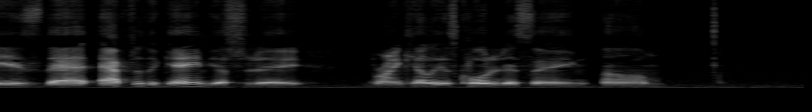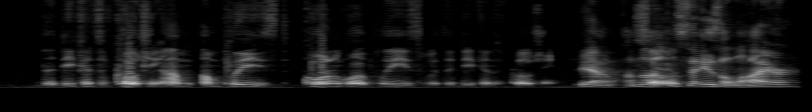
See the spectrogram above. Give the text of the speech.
is that after the game yesterday, Brian Kelly is quoted as saying, um, "The defensive coaching. I'm I'm pleased, quote unquote, pleased with the defensive coaching." Yeah, I'm not So- going to say he's a liar,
